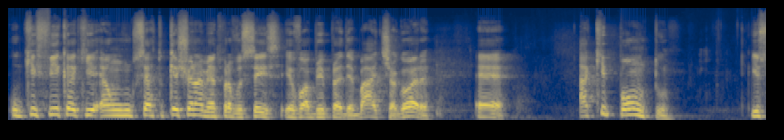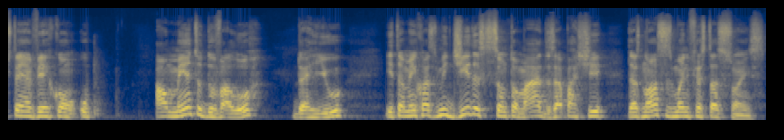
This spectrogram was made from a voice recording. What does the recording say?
o que fica aqui é um certo questionamento para vocês, eu vou abrir para debate agora, é a que ponto isso tem a ver com o aumento do valor do RU e também com as medidas que são tomadas a partir das nossas manifestações.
